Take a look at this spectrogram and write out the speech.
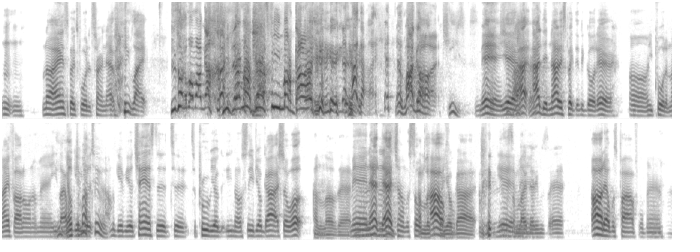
Mm-mm. No, I ain't expect for it to turn that. He like, you talking about my God? You better not blaspheme my God. That's my God. That's my God. Jesus. Man, yeah, out, I. I did not expect it to go there. Uh, he pulled a knife out on him, man. He's He like, I'm gonna, give him you a, too. I'm gonna give you a chance to to to prove your, you know, see if your God show up. I love that. Man, that that jump was so I'm powerful. for your God. Yeah, something like man. that. He was saying. Oh, that was powerful, man. Mm-hmm.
